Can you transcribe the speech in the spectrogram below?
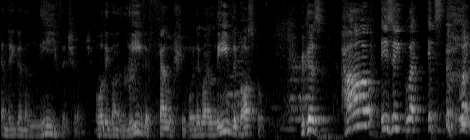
and they're going to leave the church, or they're going to leave the fellowship, or they're going to leave the gospel, because how is it like it's like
